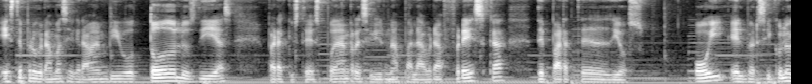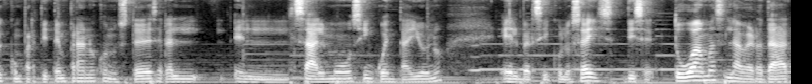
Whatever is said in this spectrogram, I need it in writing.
este programa se graba en vivo todos los días para que ustedes puedan recibir una palabra fresca de parte de Dios. Hoy el versículo que compartí temprano con ustedes era el, el Salmo 51 el versículo 6. Dice, tú amas la verdad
